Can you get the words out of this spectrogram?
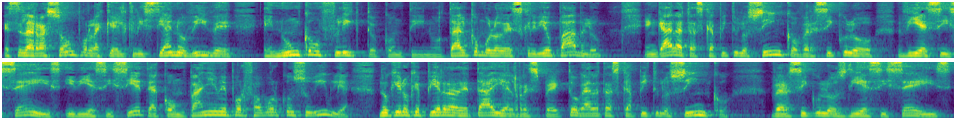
Esta es la razón por la que el cristiano vive en un conflicto continuo, tal como lo describió Pablo en Gálatas capítulo 5, versículo 16 y 17. Acompáñeme por favor con su Biblia. No quiero que pierda detalle al respecto. Gálatas capítulo 5, versículos 16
